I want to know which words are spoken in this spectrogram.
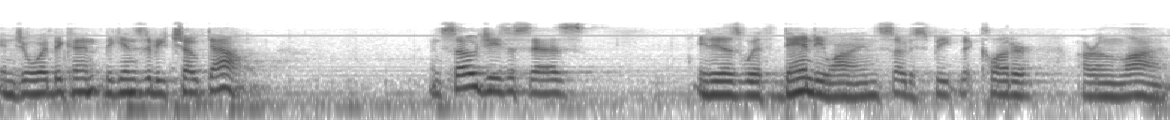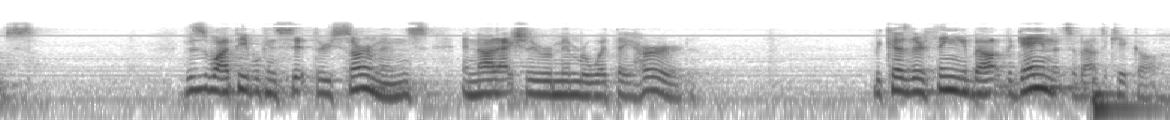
enjoy begins to be choked out. And so, Jesus says, it is with dandelions, so to speak, that clutter our own lives. This is why people can sit through sermons and not actually remember what they heard. Because they're thinking about the game that's about to kick off,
